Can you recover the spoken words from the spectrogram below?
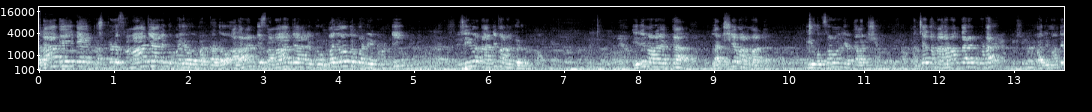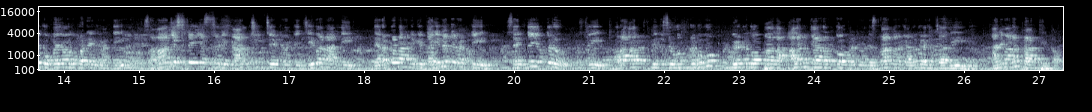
ఎలాగైతే కృష్ణుడు సమాజానికి ఉపయోగపడ్డాడో అలాంటి సమాజానికి ఉపయోగపడేటువంటి జీవనాన్ని మనం గడుపుతాం. ఇది మన యొక్క లక్ష్యం అన్నమాట. ఈ ఉత్సవం యొక్క లక్ష్యం. అంచేత మనమందరం కూడా పది మందికి ఉపయోగపడేటువంటి సమాజ శ్రేయస్సుని కాంక్షించేటువంటి జీవనాన్ని నిరపడానికి తగినటువంటి శక్తియుక్తులు శ్రీ వరాహలక్ష్మీ నృసింహ ప్రభువు వేణుగోపాల అలంకారంతో ఉన్నటువంటి స్వామికి అనుగ్రహించాలి అని మనం ప్రార్థిద్దాం.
